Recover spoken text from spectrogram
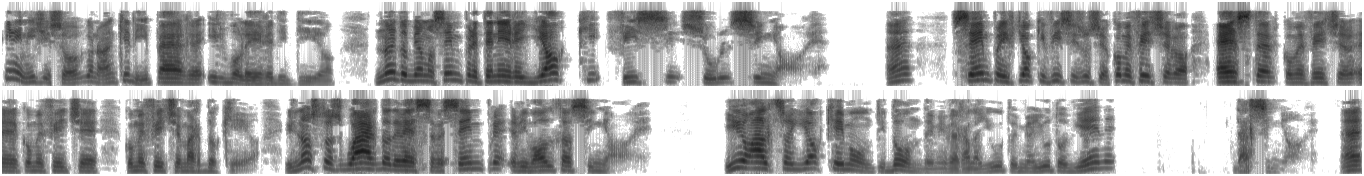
i nemici sorgono anche lì per il volere di Dio. Noi dobbiamo sempre tenere gli occhi fissi sul Signore. Eh? Sempre gli occhi fissi sul Signore, come fecero Esther, come fece, eh, come, fece, come fece Mardocheo. Il nostro sguardo deve essere sempre rivolto al Signore. Io alzo gli occhi ai monti, donde mi verrà l'aiuto? Il mio aiuto viene dal Signore. Eh?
